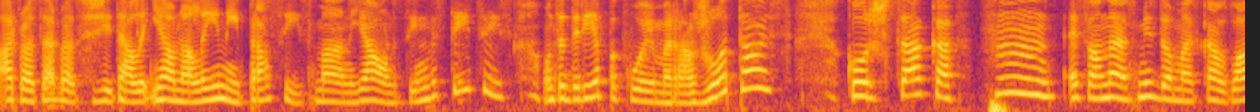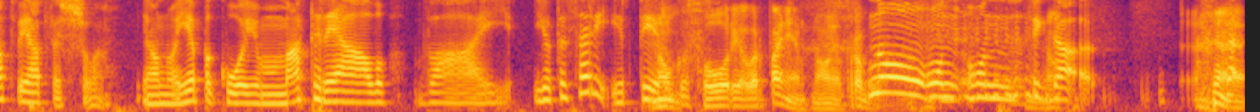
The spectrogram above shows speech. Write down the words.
ārprāts, ārprāts, šī tā jaunā līnija prasīs man jaunas investīcijas, un tad ir iepakojuma ražotājs, kurš saka, hmm, es vēl neesmu izdomājis, kā uz Latviju atvest šo jauno iepakojumu materiālu, vai jo tas arī ir tirgus. Nu, Fūri jau var paņemt, nav jau problēma. Nu, un, un cik tā. Tā,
